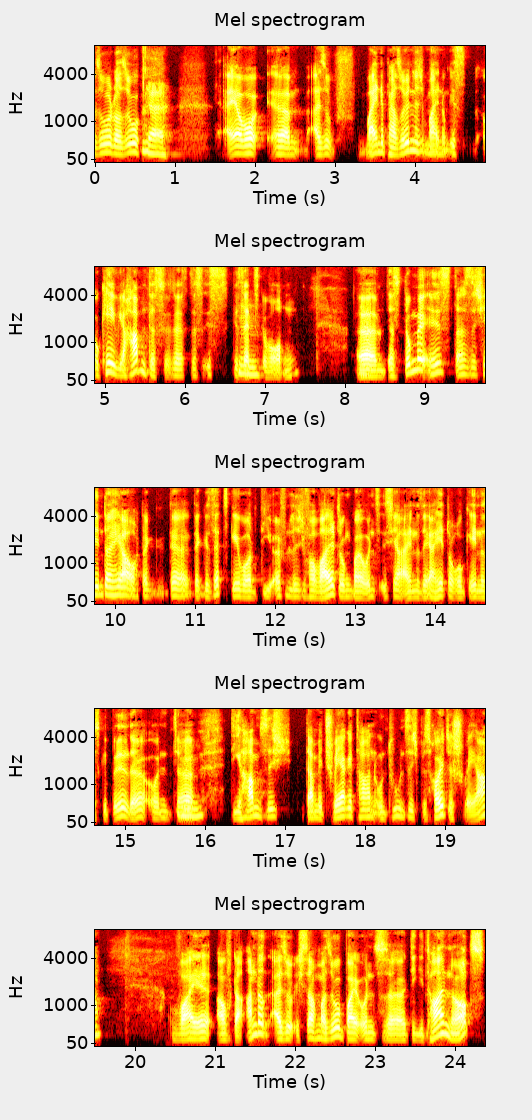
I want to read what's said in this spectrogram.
so oder so. Ja. Aber ähm, also meine persönliche Meinung ist, okay, wir haben das, das, das ist Gesetz mhm. geworden. Ja. Ähm, das Dumme ist, dass sich hinterher auch der, der, der, Gesetzgeber, die öffentliche Verwaltung bei uns ist ja ein sehr heterogenes Gebilde und äh, mhm. die haben sich damit schwer getan und tun sich bis heute schwer, weil auf der anderen, also ich sag mal so, bei uns äh, digitalen Nerds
